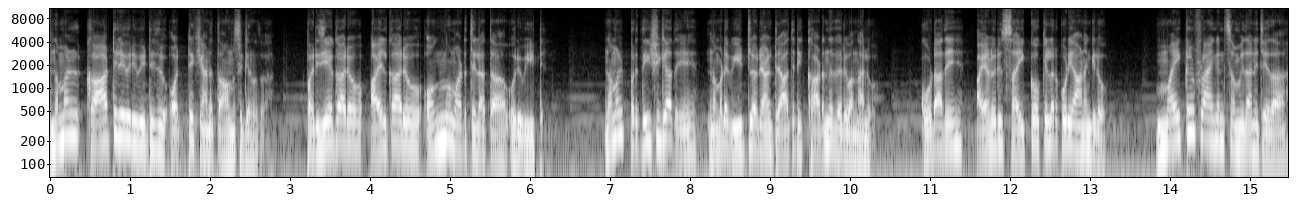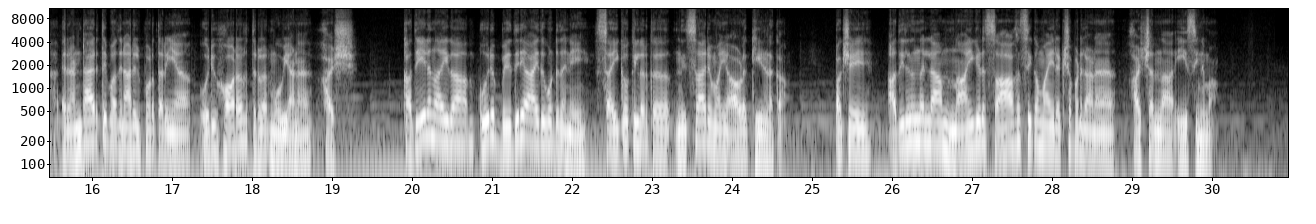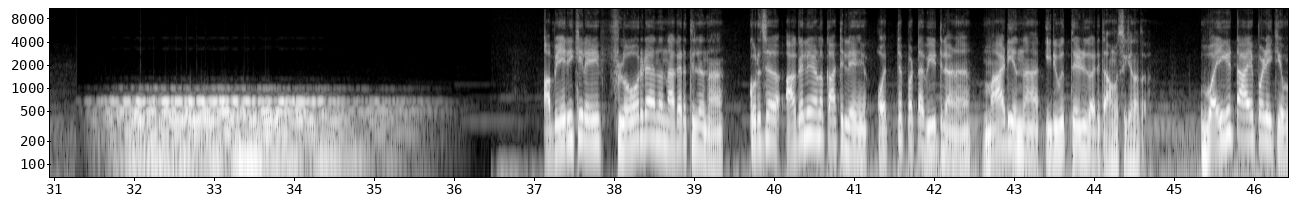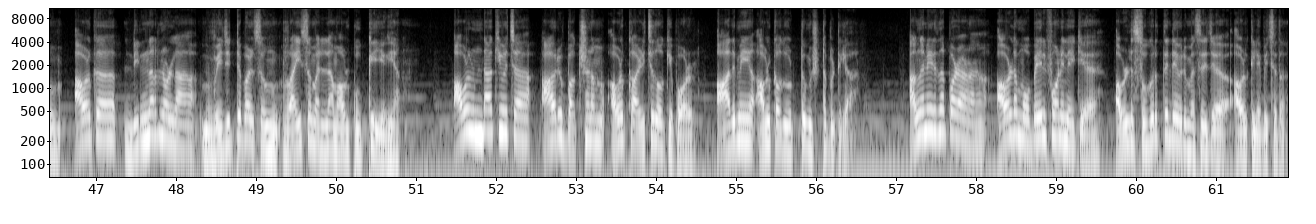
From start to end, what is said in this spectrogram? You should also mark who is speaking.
Speaker 1: നമ്മൾ കാട്ടിലെ ഒരു വീട്ടിൽ ഒറ്റയ്ക്കാണ് താമസിക്കുന്നത്. പരിചയക്കാരോ അയൽക്കാരോ ഒന്നും അടുത്തില്ലാത്ത ഒരു വീട്ടിൽ. നമ്മൾ പ്രതീക്ഷിക്കാതെ നമ്മുടെ വീട്ടിലൊരാൾ രാത്രി കടന്നു കയറി വന്നാലോ? കൂടാതെ അയാളൊരു സൈക്കോ കില്ലർ കൂടിയാണെങ്കിലോ? മൈക്കിൾ ഫ്ലാങ്കൻ സംവിധാനം ചെയ്ത രണ്ടായിരത്തി പതിനാറിൽ പുറത്തിറങ്ങിയ ഒരു ഹൊറർ ത്രില്ലർ മൂവിയാണ് ഹഷ്. കഥയിലെ നായിക ഒരു ബെതിരി ആയതുകൊണ്ട് തന്നെ സൈക്കോ കില്ലർക്ക് നിസ്സാരമായി അവളെ കീഴടക്കാം. പക്ഷേ അതിൽ നിന്നെല്ലാം നായികയുടെ സാഹസികമായി രക്ഷപ്പെടലാണ് ഹഷ് എന്ന ഈ സിനിമ. അമേരിക്കയിലെ ഫ്ലോറിഡ എന്ന നഗരത്തിൽ നിന്ന് കുറച്ച് അകലെയുള്ള കാട്ടിലെ ഒറ്റപ്പെട്ട വീട്ടിലാണ് മാഡി എന്ന ഇരുപത്തേഴുകാരി താമസിക്കുന്നത്. വൈകിട്ടായപ്പോഴേക്കും അവൾക്ക് ഡിന്നറിനുള്ള വെജിറ്റബിൾസും റൈസും എല്ലാം അവൾ കുക്ക് ചെയ്യുകയാണ്. അവൾ ഉണ്ടാക്കി വെച്ച ആ ഒരു ഭക്ഷണം അവൾ കഴിച്ചു നോക്കിയപ്പോൾ ആദ്യമേ അവൾക്ക് അത് ഒട്ടും ഇഷ്ടപ്പെട്ടില്ല. അങ്ങനെ ഇരുന്നപ്പോഴാണ് അവളുടെ മൊബൈൽ ഫോണിലേക്ക് അവളുടെ സുഹൃത്തിന്റെ ഒരു മെസ്സേജ് അവൾക്ക് ലഭിച്ചത്.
